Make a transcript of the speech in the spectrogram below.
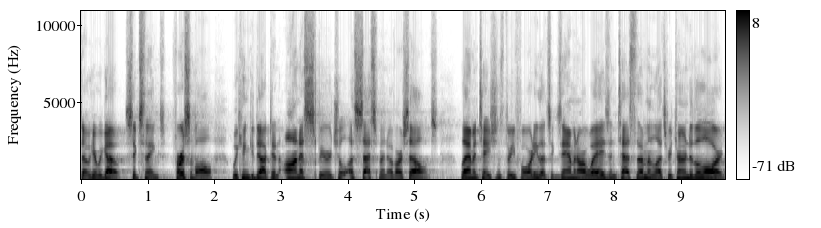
So here we go. Six things. First of all, we can conduct an honest spiritual assessment of ourselves. Lamentations 3:40, let's examine our ways and test them and let's return to the Lord.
